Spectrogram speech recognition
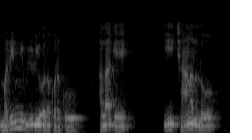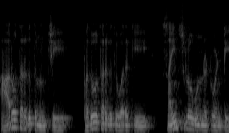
మరిన్ని వీడియోల కొరకు అలాగే ఈ ఛానల్లో ఆరో తరగతి నుంచి పదో తరగతి వరకు సైన్స్లో ఉన్నటువంటి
